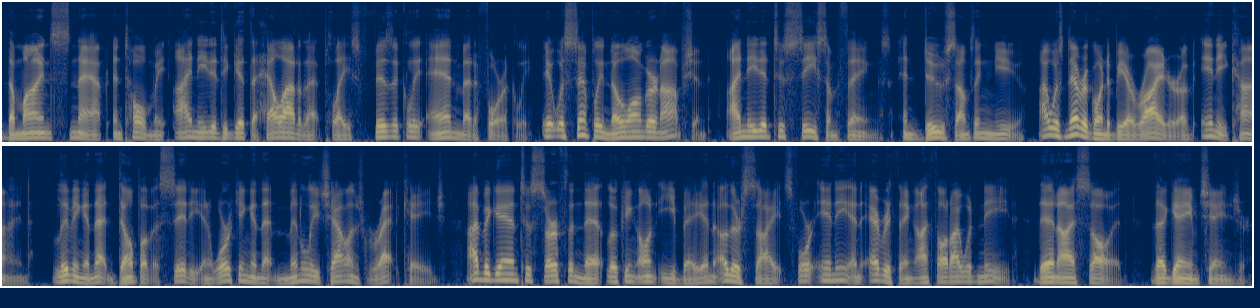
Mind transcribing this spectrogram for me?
The mind snapped and told me I needed to get the hell out of that place physically and metaphorically. It was simply no longer an option. I needed to see some things and do something new. I was never going to be a writer of any kind, living in that dump of a city and working in that mentally challenged rat cage. I began to surf the net looking on eBay and other sites for any and everything I thought I would need. Then I saw it the game changer,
